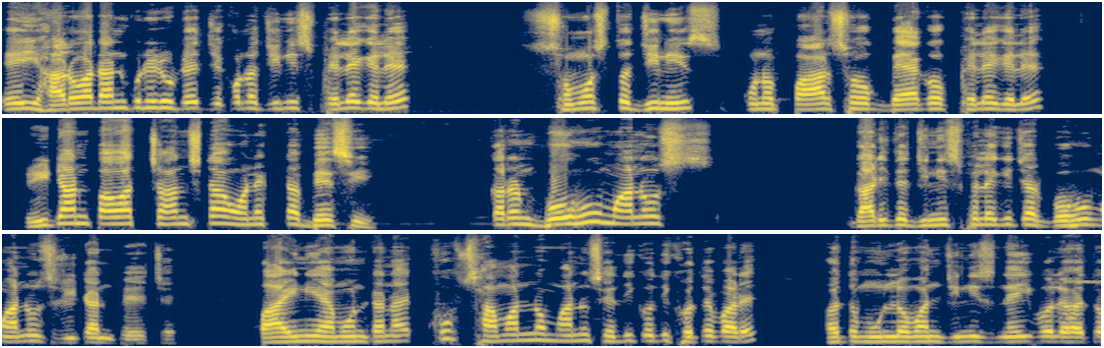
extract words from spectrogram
এই হাড়োয়া ডানকুনি রুটে যে কোনো জিনিস ফেলে গেলে সমস্ত জিনিস, কোনো পার্স হোক ব্যাগ হোক, ফেলে গেলে রিটার্ন পাওয়ার চান্সটা অনেকটা বেশি। কারণ বহু মানুষ গাড়িতে জিনিস ফেলে গেছে আর বহু মানুষ রিটার্ন পেয়েছে। পায়নি এমনটা নয়, খুব সামান্য মানুষ এদিক ওদিক হতে পারে, হয়তো মূল্যবান জিনিস নেই বলে হয়তো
